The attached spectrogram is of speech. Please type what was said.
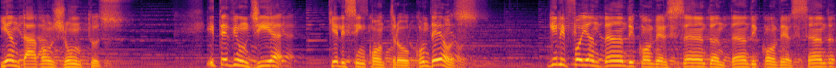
e andavam juntos. E teve um dia que ele se encontrou com Deus e ele foi andando e conversando, andando e conversando.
